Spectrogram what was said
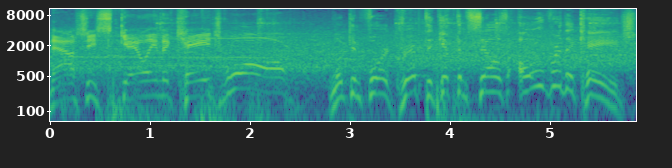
Now she's scaling the cage wall. Looking for a grip to get themselves over the cage.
